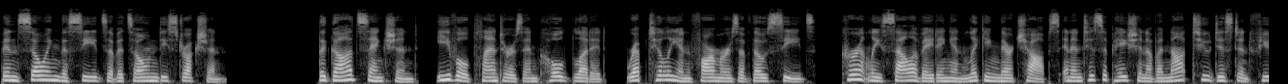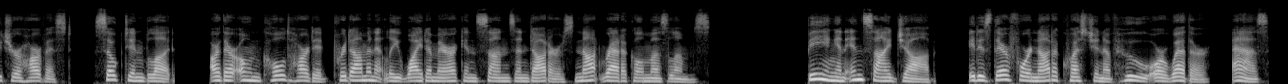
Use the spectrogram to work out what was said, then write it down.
been sowing the seeds of its own destruction. The God sanctioned, evil planters and cold blooded, reptilian farmers of those seeds, currently salivating and licking their chops in anticipation of a not too distant future harvest, soaked in blood, are their own cold hearted, predominantly white American sons and daughters, not radical Muslims. Being an inside job, it is therefore not a question of who or whether, as,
